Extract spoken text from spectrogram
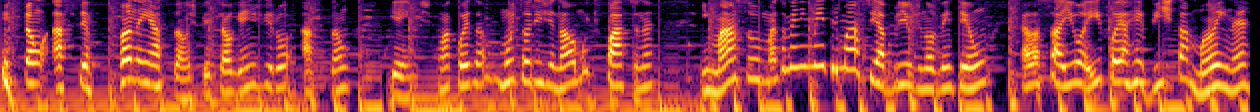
Então a semana em ação especial games virou ação games. Uma coisa muito original, muito fácil, né? Em março, mais ou menos entre março e abril de 91, ela saiu aí, foi a revista Mãe, né?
